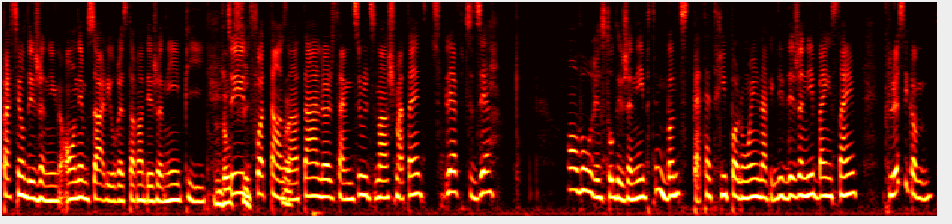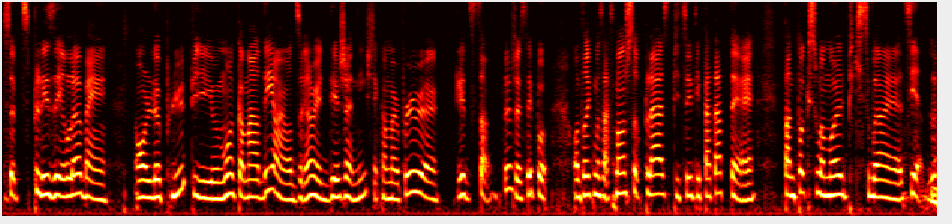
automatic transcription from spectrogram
passion déjeuner. là. On aime ça aller au restaurant déjeuner. Puis, tu sais, une fois de temps Ouais. en temps, là, le samedi ou le dimanche matin, tu, te lèves, tu te dis, Ah, on va au resto déjeuner, puis une bonne petite pataterie pas loin, là, avec des déjeuners bien simples. Puis là, c'est comme ce petit plaisir-là, ben, on l'a plus. Puis moi, commander, un, on dirait un déjeuner, j'étais comme un peu euh, là, je sais pas. On dirait que moi, ça se mange sur place, puis tu sais, tes patates, euh, tente pas qu'ils soient molles puis qu'ils soient euh, tièdes. là.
